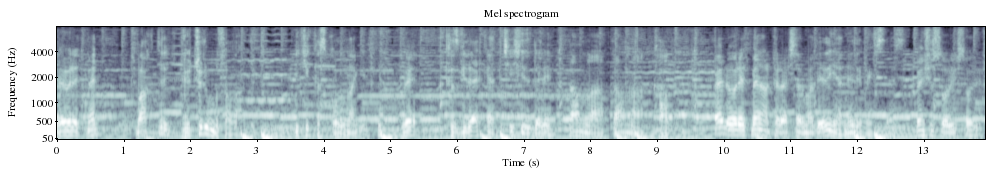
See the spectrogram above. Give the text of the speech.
Ve öğretmen baktı götürün bu salağı. İki kız koluna girdi ve kız giderken çiş izleri damla damla kaldı. Ben öğretmen arkadaşlarıma dedin ya ne demek istersin? Ben şu soruyu soruyorum.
